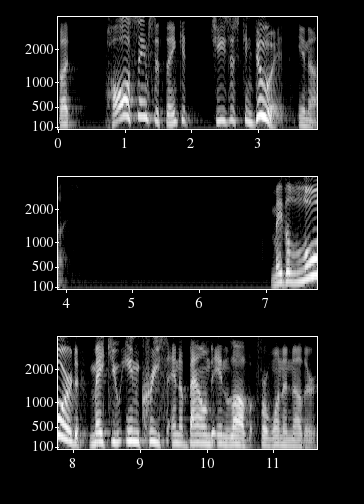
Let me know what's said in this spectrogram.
But Paul seems to think it, Jesus can do it in us. May the Lord make you increase and abound in love for one another.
